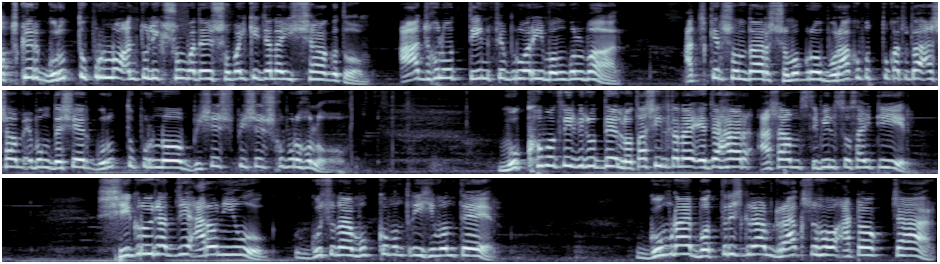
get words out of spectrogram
আজকের গুরুত্বপূর্ণ আঞ্চলিক সংবাদে সবাইকে জানাই স্বাগতম। আজ হলো তিন ফেব্রুয়ারি, মঙ্গলবার। আজকের সন্ধ্যার সমগ্র বরাক উপত্যকা তথা আসাম এবং দেশের গুরুত্বপূর্ণ বিশেষ বিশেষ খবর হলো, মুখ্যমন্ত্রীর বিরুদ্ধে লতাশিল থানায় এজাহার, আসাম সিভিল সোসাইটির। শীঘ্রই রাজ্যে আরও নিয়োগ, ঘোষণা মুখ্যমন্ত্রী হিমন্তের। গুমড়ায় বত্রিশ গ্রাম ড্রাগসহ আটক চার।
